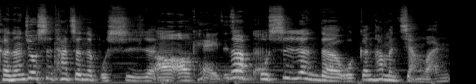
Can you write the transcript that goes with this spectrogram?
可能就是他真的不适任。哦，OK，那不适任的，我跟他们讲完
